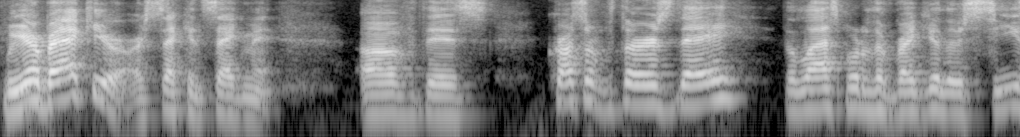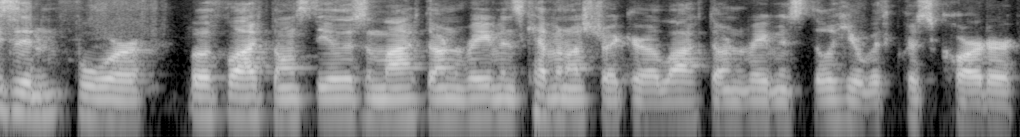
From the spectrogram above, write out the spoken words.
We are back here, our second segment of this crossover Thursday the last one of the regular season for both Locked On Steelers and Locked On Ravens. Kevin Oestreicher, Locked On Ravens, still here with Chris Carter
